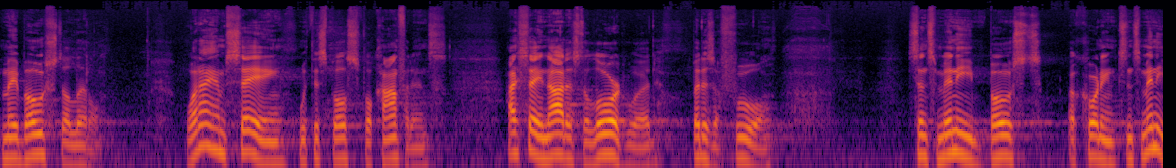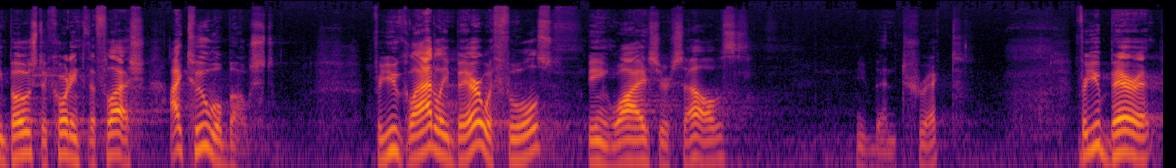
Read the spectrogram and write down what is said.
may boast a little. What I am saying with this boastful confidence, I say not as the Lord would, but as a fool. Since many boast according, since many boast according to the flesh, I too will boast. For you gladly bear with fools, being wise yourselves. You've been tricked. For you bear it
